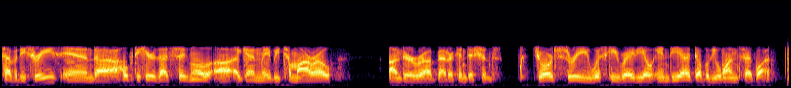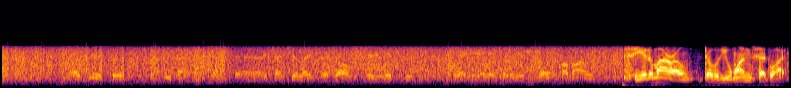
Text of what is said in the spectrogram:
73s, and uh, I hope to hear that signal uh, again maybe tomorrow under uh, better conditions. George 3, Whiskey Radio India, W1 said what? Thank you, sir. Many thanks, catch you later. Golf 3 Whiskey Radio is a restore. Bye-bye. See you tomorrow. W1 said what?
